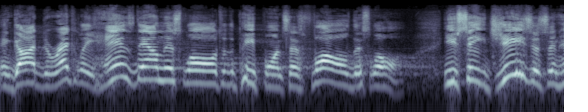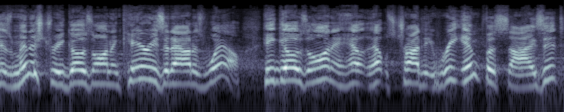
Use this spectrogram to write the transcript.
And God directly hands down this law to the people and says, follow this law. You see, Jesus in his ministry goes on and carries it out as well. He goes on and helps try to re emphasize it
